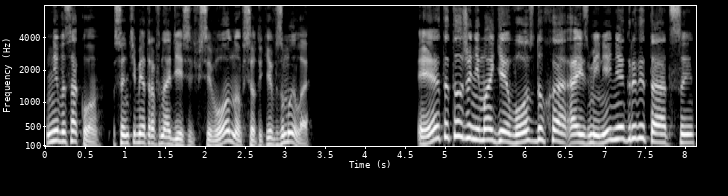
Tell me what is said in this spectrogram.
Невысоко, сантиметров на 10 всего, но все-таки взмыла. И это тоже не магия воздуха, а изменение гравитации.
